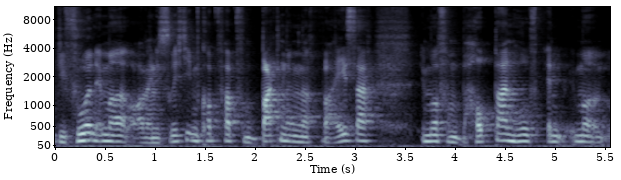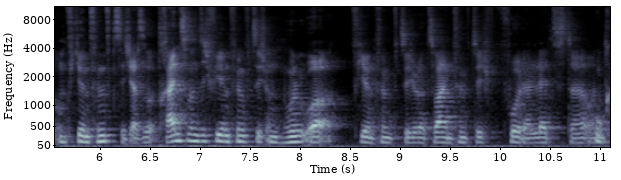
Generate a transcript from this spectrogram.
die fuhren immer, oh, wenn ich es richtig im Kopf habe, von Backnang nach Weissach, immer vom Hauptbahnhof immer um 54, also 23, 54 und 0 Uhr 54 oder 52 fuhr der letzte. Und,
